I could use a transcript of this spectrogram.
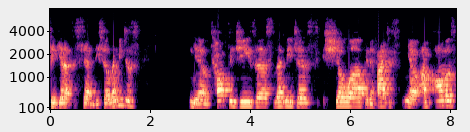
to get up to 70. So let me just, you know, talk to Jesus. Let me just show up. And if I just, you know, I'm almost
